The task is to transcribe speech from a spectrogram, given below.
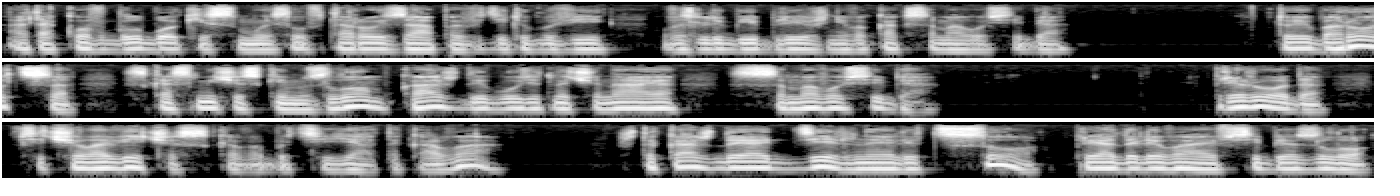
а таков глубокий смысл второй заповеди любви «возлюби ближнего, как самого себя», то и бороться с космическим злом каждый будет, начиная с самого себя. Природа всечеловеческого бытия такова, что каждое отдельное лицо, преодолевая в себе зло,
